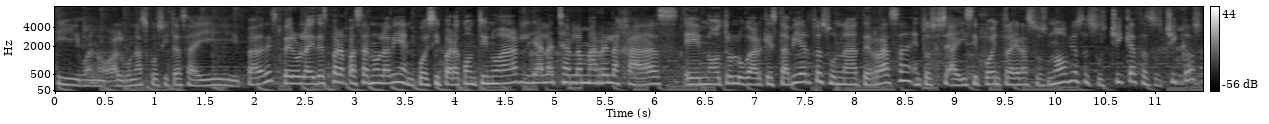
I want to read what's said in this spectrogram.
y bueno, algunas cositas ahí padres, pero la idea es para pasárnosla bien, pues y para continuar ya la charla más relajadas en otro lugar que está abierto, es una terraza, entonces ahí sí pueden traer a sus novios, a sus chicas, a sus chicos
